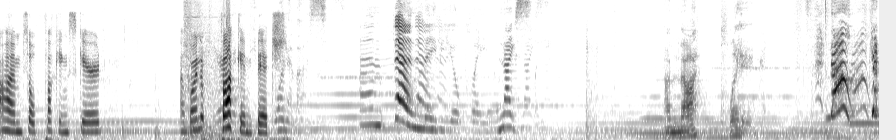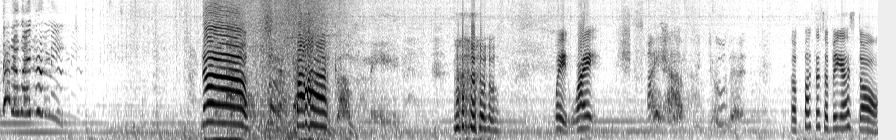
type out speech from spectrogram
Oh, I'm so fucking scared. I'm going to- Fucking bitch. One of us. And then maybe you'll play nicely. I'm not playing. No! Get that away from me! No! Fuck! No! Wait, why? I have to do this! The fuck? That's a big ass doll.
